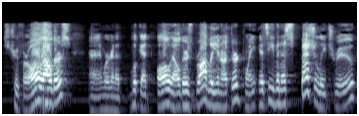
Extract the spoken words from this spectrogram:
It's true for all elders, and we're going to look at all elders broadly in our third point. It's even especially true.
